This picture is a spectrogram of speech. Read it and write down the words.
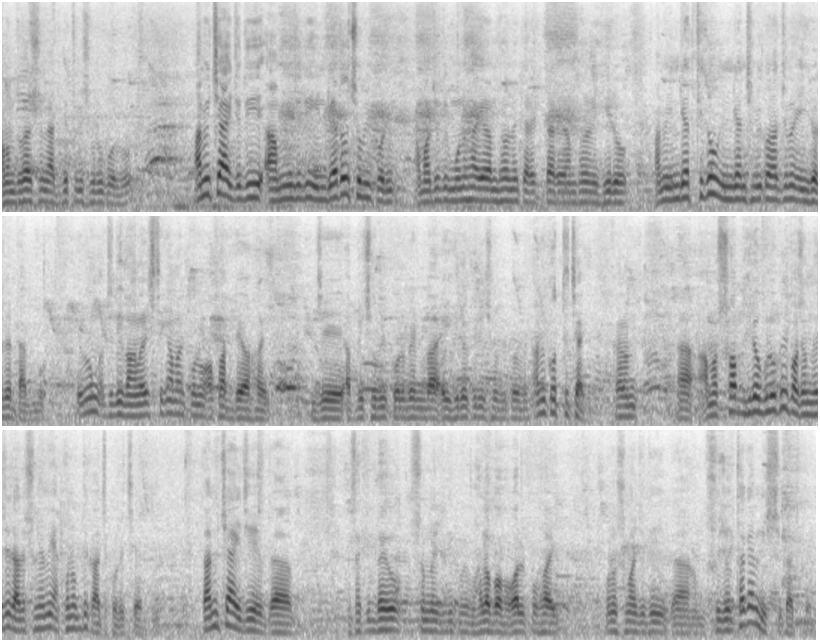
অনন্ত ভাইয়ের সঙ্গে আজকে থেকে শুরু করব। আমি চাই যদি আমি যদি ইন্ডিয়াতেও ছবি করি আমার যদি মনে হয় এরকম ধরনের ক্যারেক্টার এরকম ধরনের হিরো আমি ইন্ডিয়ার থেকেও ইন্ডিয়ান ছবি করার জন্য এই হিরোদের ডাকবো। এবং যদি বাংলাদেশ থেকে আমার কোনো অফার দেওয়া হয় যে আপনি ছবি করবেন বা এই হিরোকে নিয়ে ছবি করবেন আমি করতে চাই। কারণ আমার সব হিরোগুলোকেই পছন্দ হয়েছে যাদের সঙ্গে আমি এখন অবধি কাজ করেছি আর কি। তো আমি চাই যে সাকিব ভাইয়ের সঙ্গে যদি কোনো ভালো গল্প হয় কোনো সময় যদি সুযোগ থাকে আমি নিশ্চয়ই কাজ করব।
